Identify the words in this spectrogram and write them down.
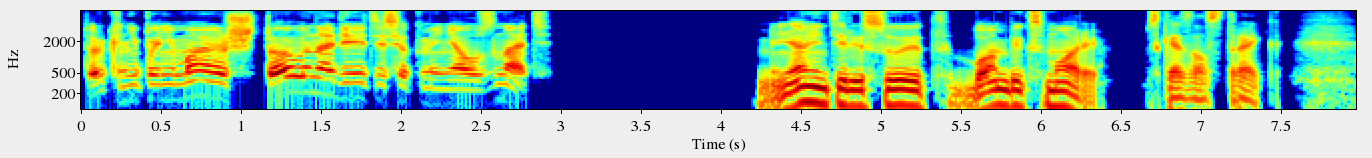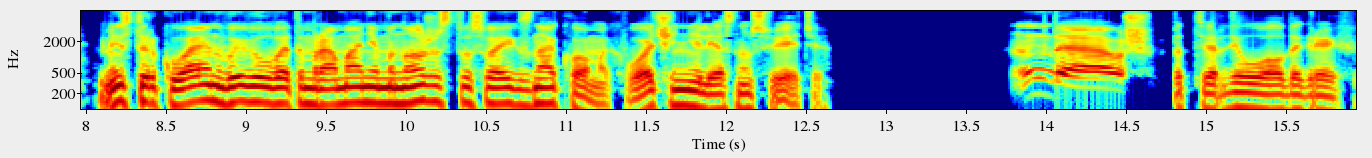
Только не понимаю, что вы надеетесь от меня узнать?» «Меня интересует Бомбикс море», — сказал Страйк. «Мистер Куайн вывел в этом романе множество своих знакомых в очень нелестном свете». «Да уж», — подтвердил Уолдегрейв.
